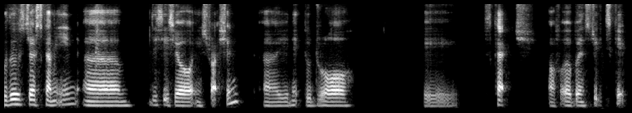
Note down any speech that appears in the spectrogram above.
For those just coming in, um, this is your instruction. Uh, you need to draw a sketch of urban streetscape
